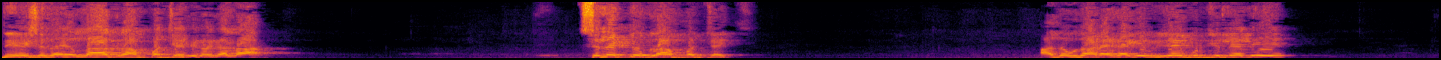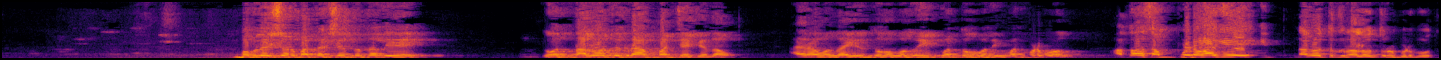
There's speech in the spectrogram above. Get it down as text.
ದೇಶದ ಎಲ್ಲಾ ಗ್ರಾಮ ಪಂಚಾಯತಿಗಳಿಗಲ್ಲ ಸೆಲೆಕ್ಟಿವ್ ಗ್ರಾಮ ಪಂಚಾಯತ್ ಅಂದ್ರೆ ಉದಾಹರಣೆಗಾಗಿ ವಿಜಯಪುರ ಜಿಲ್ಲೆಯಲ್ಲಿ ಬಬಲೇಶ್ವರ ಮತಕ್ಷೇತ್ರದಲ್ಲಿ ಇವತ್ತು ನಲವತ್ತು ಗ್ರಾಮ ಪಂಚಾಯತ್ ಇದಾವೆ. ಅದರ ಒಂದು ಐದು ತಗೋಬಹುದು ಇಪ್ಪತ್ತು ತಗೋಬಹುದು ಇಪ್ಪತ್ತು ಬಿಡ್ಬೋದು. ಅಥವಾ ಸಂಪೂರ್ಣವಾಗಿ ನಲವತ್ತಕ್ಕೂ ನಲವತ್ತು ಬಿಡ್ಬೋದು.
